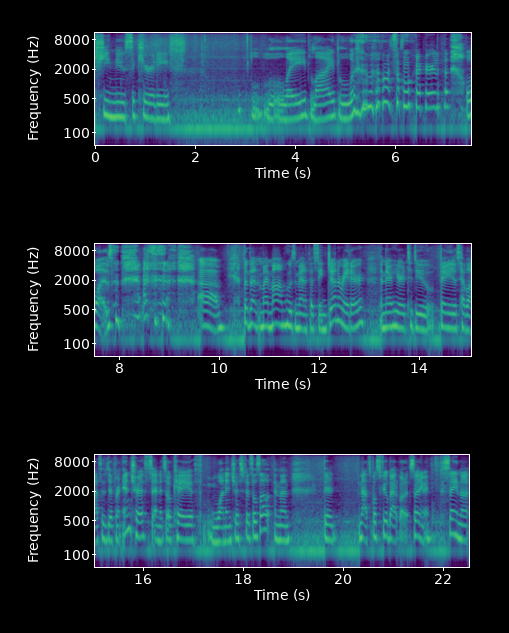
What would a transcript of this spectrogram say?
he knew security laid, lied, what's the word? Was. um, but then my mom, who is a manifesting generator, and they're here to do, they just have lots of different interests, and it's okay if one interest fizzles out, and then they're not supposed to feel bad about it. So, anyway, saying that,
